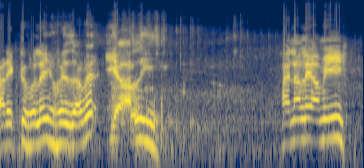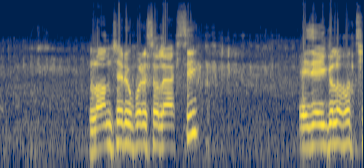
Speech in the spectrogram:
আর একটু হলেই হয়ে যাবে। ইয়ালি! ফাইনালি আমি লঞ্চের উপরে চলে আসছি। এই যে এইগুলো হচ্ছে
